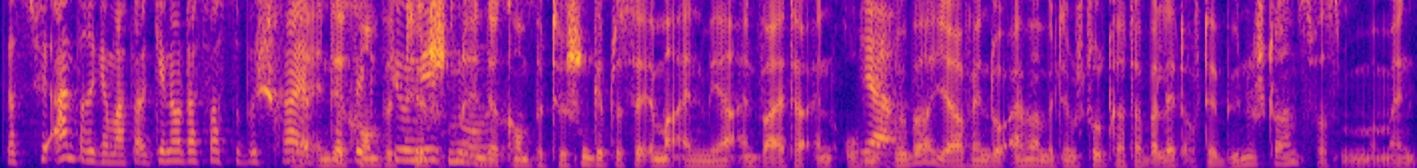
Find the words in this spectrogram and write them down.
das für andere gemacht, genau das, was du beschreibst. Ja, in der Competition, in der Competition gibt es ja immer ein Mehr, ein Weiter, ein Oben ja. drüber. Ja, wenn du einmal mit dem Stuttgarter Ballett auf der Bühne standst, was mein,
